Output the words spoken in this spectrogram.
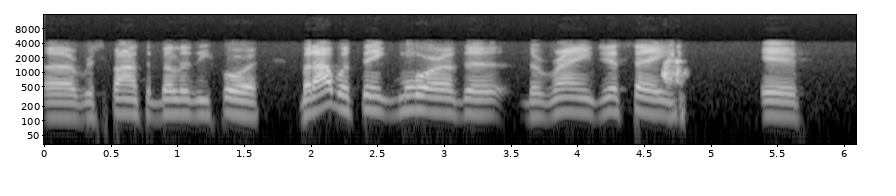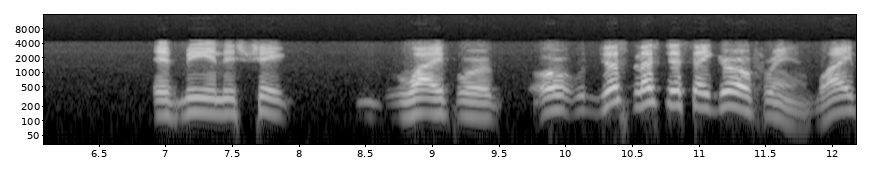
uh, responsibility for it, but I would think more of the the range. Just say if if me and this chick, wife or or just let's just say girlfriend, wife,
